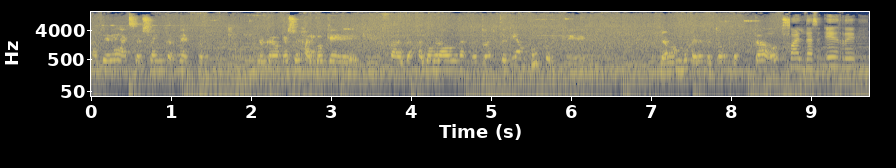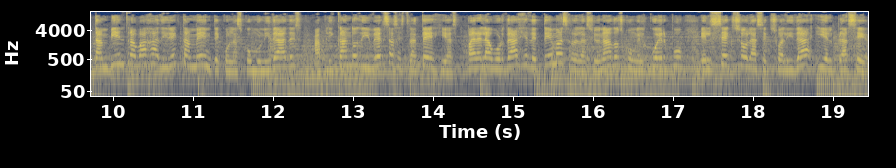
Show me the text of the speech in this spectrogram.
no tienen acceso a Internet, por ejemplo. Y yo creo que eso es algo que, que Faldas ha logrado durante todo este tiempo porque mujeres de todos los estados. Faldas R también trabaja directamente con las comunidades aplicando diversas estrategias para el abordaje de temas relacionados con el cuerpo, el sexo, la sexualidad y el placer,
